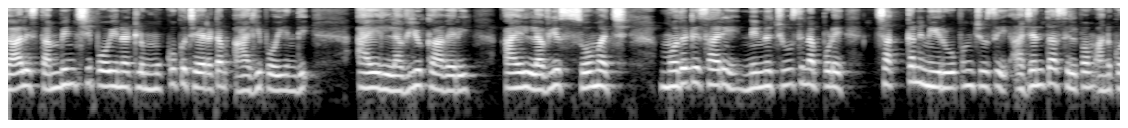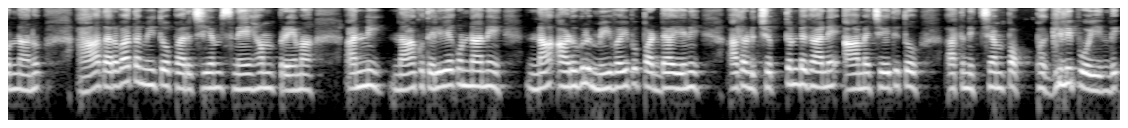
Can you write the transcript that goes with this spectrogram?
గాలి స్తంభించిపోయినట్లు ముక్కుకు చేరటం ఆగిపోయింది. I love you Kaveri I love you so much. మొదటిసారి నిన్ను చూసినప్పుడే చక్కని నీ రూపం చూసి అజంతా శిల్పం అనుకున్నాను. ఆ తర్వాత మీతో పరిచయం స్నేహం ప్రేమ అన్నీ నాకు తెలియకుండానే నా అడుగులు మీ వైపు పడ్డాయని అతడు చెప్తుండగానే ఆమె చేతితో అతని చెంప పగిలిపోయింది.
